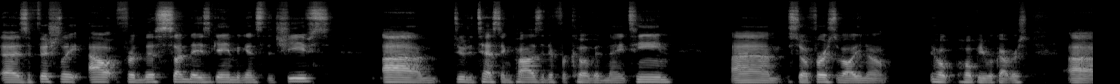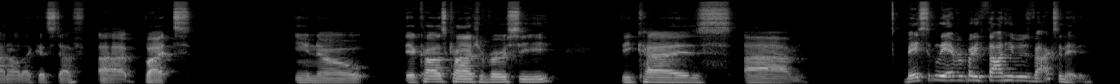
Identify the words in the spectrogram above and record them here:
is officially out for this sunday's game against the chiefs um due to testing positive for covid-19 um so first of all you know hope hope he recovers uh, and all that good stuff uh but you know, it caused controversy because um, basically everybody thought he was vaccinated.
